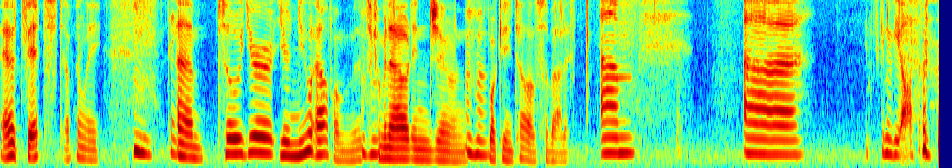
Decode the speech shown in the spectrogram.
And it fits definitely. Thanks. Um, so your your new album that's Mm-hmm. coming out in June. What can you tell us about it? Um, uh, it's gonna be awesome.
